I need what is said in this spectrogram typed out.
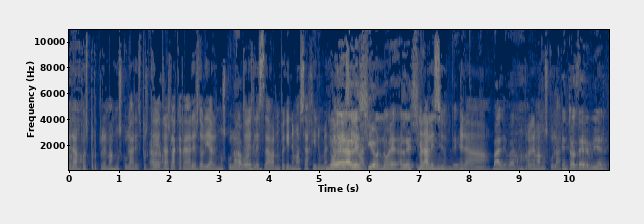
eran pues por problemas musculares, porque Ah. tras la carrera les dolía el músculo, Ah, entonces bueno. les daban un pequeño masaje y un vendaje. no era lesión, no era lesión. No era lesión, de- era Vale, vale. un problema muscular. Entonces, bien.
